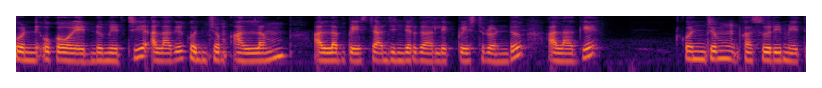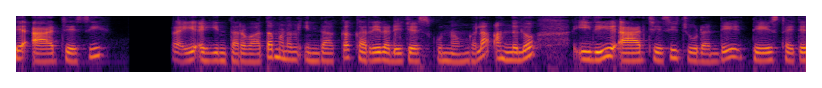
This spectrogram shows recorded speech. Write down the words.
కొన్ని ఒక ఎండుమిర్చి అలాగే కొంచెం అల్లం అల్లం పేస్ట్ జింజర్ గార్లిక్ పేస్ట్ రెండు అలాగే కొంచెం కసూరి మేతి యాడ్ చేసి ఫ్రై అయిన తర్వాత మనం ఇందాక కర్రీ రెడీ చేసుకున్నాం కదా అందులో ఇది యాడ్ చేసి చూడండి. టేస్ట్ అయితే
